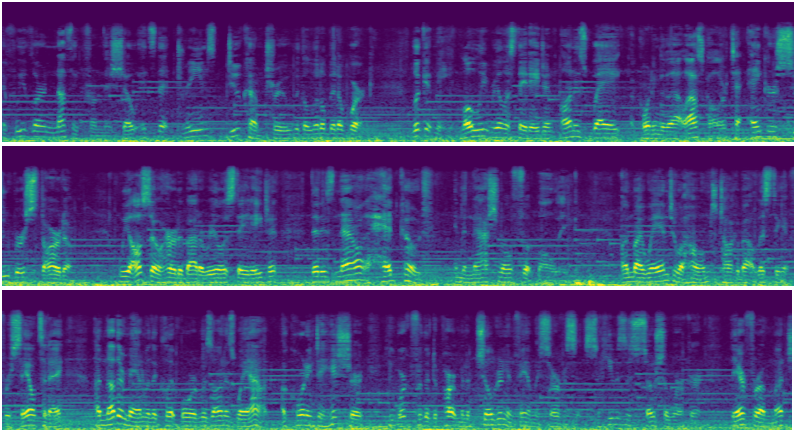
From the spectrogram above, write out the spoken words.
If we've learned nothing from this show, it's that dreams do come true with a little bit of work. Look at me, lowly real estate agent on his way, according to that last caller, to anchor superstardom. We also heard about a real estate agent that is now a head coach in the National Football League. On my way into a home to talk about listing it for sale today, another man with a clipboard was on his way out. According to his shirt, he worked for the Department of Children and Family Services, so he was a social worker, there for a much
